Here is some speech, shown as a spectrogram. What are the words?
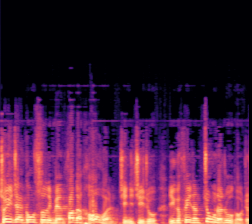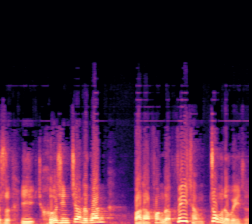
所以在公司里边发展合伙人，请你记住一个非常重要的入口，就是以核心价值观把它放在非常重要的位置。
